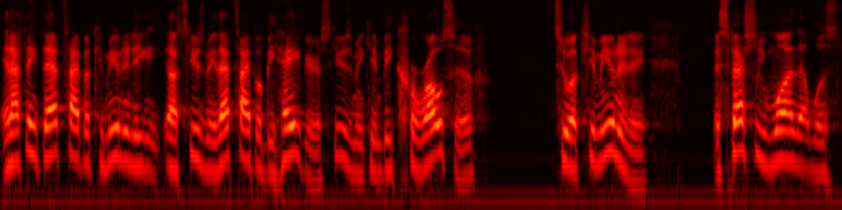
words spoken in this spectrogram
And I think that type of community, uh, excuse me, that type of behavior, excuse me, can be corrosive to a community, especially one that was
